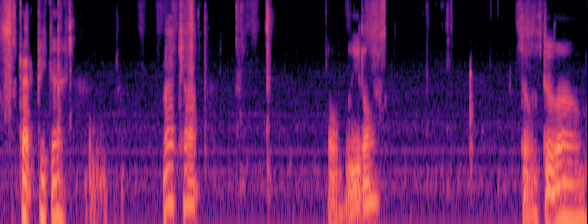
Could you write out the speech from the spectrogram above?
Spat Pika. Machop. A Weedle. Doduo.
